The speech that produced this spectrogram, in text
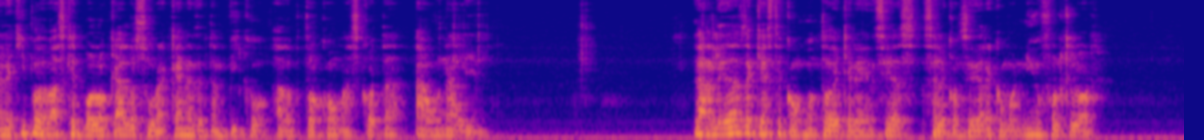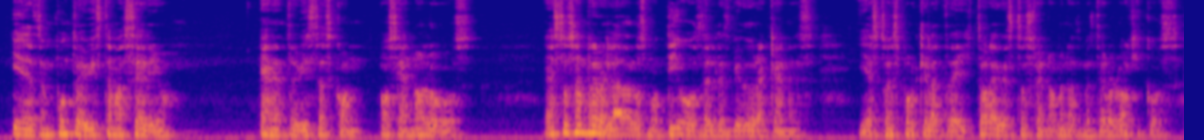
el equipo de básquetbol local Los Huracanes de Tampico adoptó como mascota a un alien. La realidad es de que este conjunto de creencias se le considera como New Folklore, y desde un punto de vista más serio, en entrevistas con oceanólogos, estos han revelado los motivos del desvío de huracanes, y esto es porque la trayectoria de estos fenómenos meteorológicos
